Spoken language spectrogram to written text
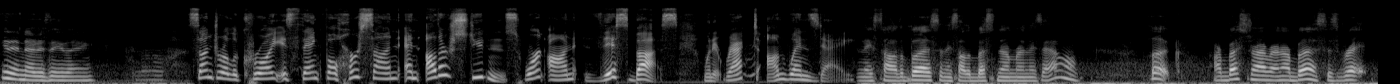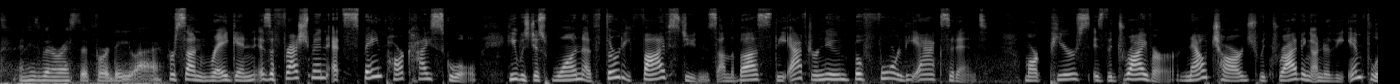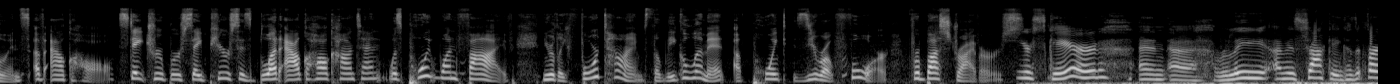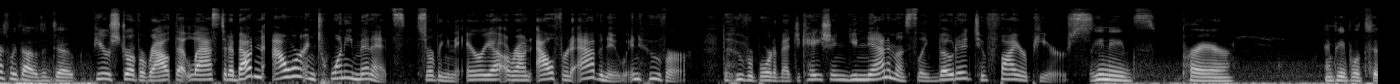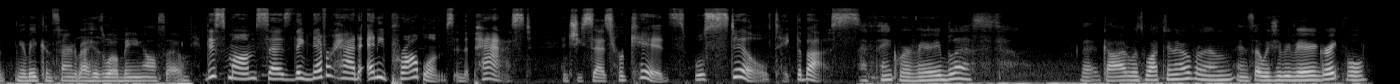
You didn't notice anything. Sandra LaCroix is thankful her son and other students weren't on this bus when it wrecked on Wednesday. And they saw the bus and they saw the bus number and they said, oh, look, our bus driver and our bus is wrecked and he's been arrested for a DUI. Her son Reagan is a freshman at Spain Park High School. He was just one of 35 students on the bus the afternoon before the accident. Mark Pierce is the driver, now charged with driving under the influence of alcohol. State troopers say Pierce's blood alcohol content was 0.15, nearly four times the legal limit of 0.04 for bus drivers. You're scared and uh, really, I mean, it's shocking because at first we thought it was a joke. Pierce drove a route that lasted about an hour and 20 minutes, serving an area around Alford Avenue in Hoover. The Hoover Board of Education unanimously voted to fire Pierce. He needs prayer and people to you know, be concerned about his well being also. This mom says they've never had any problems in the past, and she says her kids will still take the bus. I think we're very blessed that God was watching over them, and so we should be very grateful.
